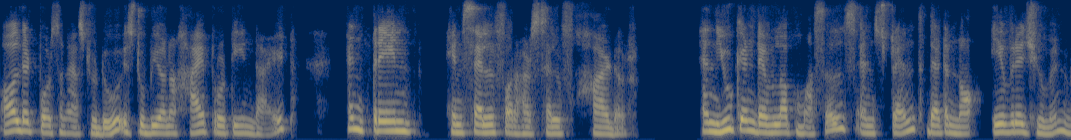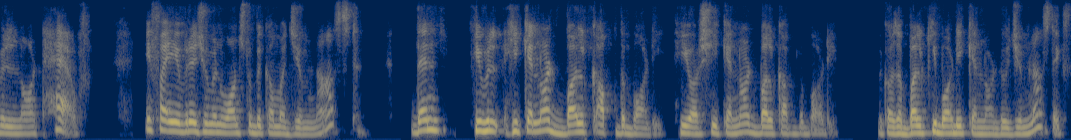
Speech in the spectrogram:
all that person has to do is to be on a high protein diet and train himself or herself harder. And you can develop muscles and strength that an average human will not have. If an average human wants to become a gymnast, then he will he cannot bulk up the body. He or she cannot bulk up the body because a bulky body cannot do gymnastics.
